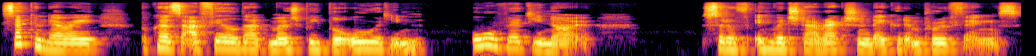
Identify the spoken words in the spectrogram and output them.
secondary because I feel that most people already already know sort of in which direction they could improve things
